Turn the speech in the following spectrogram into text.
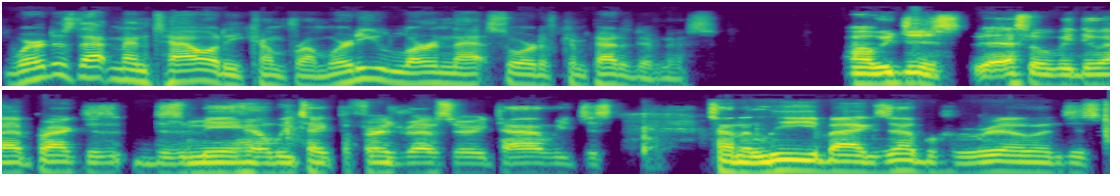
Where does that mentality come from? Where do you learn that sort of competitiveness? Oh, we just that's what we do at practice. Just me and him, we take the first reps every time. We just trying to lead by example for real, and just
